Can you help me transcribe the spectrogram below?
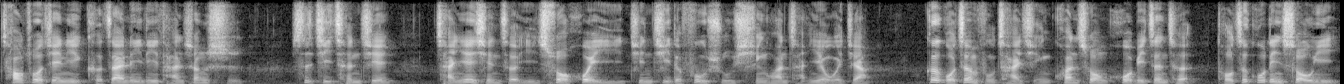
操作建议可在利率弹升时伺机承接，产业选择以受惠于经济的复苏循环产业为佳。各国政府采行宽松货币政策，投资固定收益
